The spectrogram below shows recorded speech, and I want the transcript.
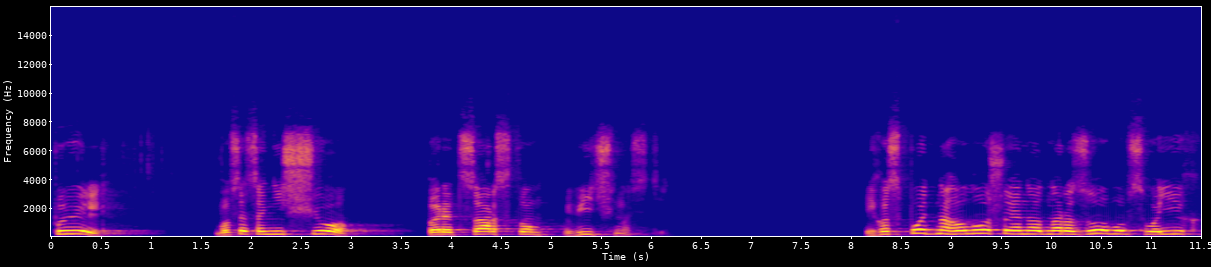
пиль, бо все це ніщо перед царством вічності. І Господь наголошує неодноразово в своїх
